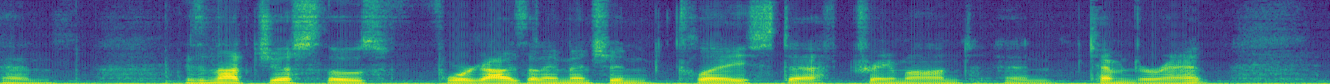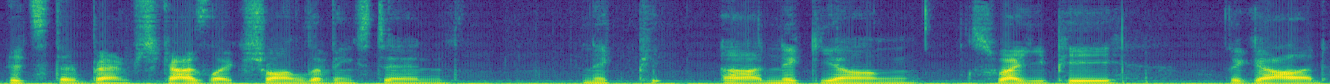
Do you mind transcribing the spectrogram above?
And it's not just those four guys that I mentioned Klay, Steph, Draymond, and Kevin Durant. It's their bench. Guys like Shaun Livingston, Nick, uh, Nick Young, Swaggy P, the God,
